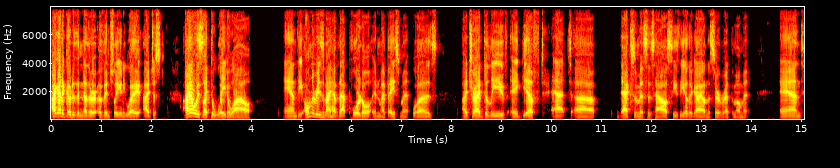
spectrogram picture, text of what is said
I gotta go to the nether eventually anyway. I just, I always like to wait a while and the only reason I have that portal in my basement was I tried to leave a gift at uh, Daximus's house. He's the other guy on the server at the moment. And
